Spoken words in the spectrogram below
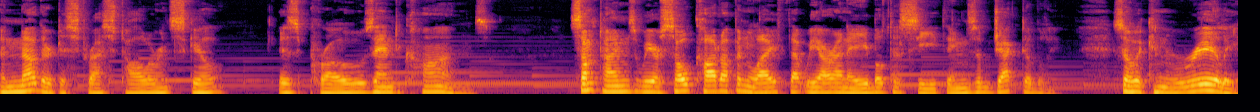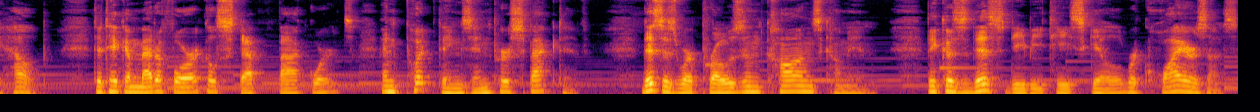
Another distress tolerance skill is pros and cons. Sometimes we are so caught up in life that we are unable to see things objectively, so it can really help to take a metaphorical step backwards and put things in perspective. This is where pros and cons come in, because this DBT skill requires us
